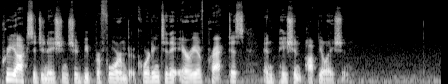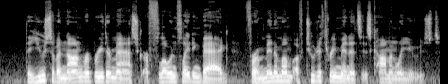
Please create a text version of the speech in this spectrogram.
Pre oxygenation should be performed according to the area of practice and patient population. The use of a non rebreather mask or flow inflating bag for a minimum of two to three minutes is commonly used.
